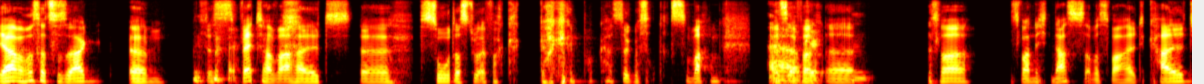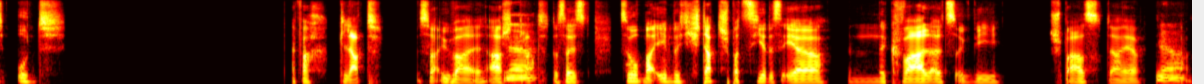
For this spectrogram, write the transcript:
Ja, man muss dazu sagen, ähm, das Wetter war halt äh, so, dass du einfach gar keinen Bock hast, irgendwas anderes zu machen. Also ja, einfach, äh, hm es war, es war nicht nass, aber es war halt kalt und einfach glatt. Es war überall arschglatt. Ja. Das heißt, so mal eben durch die Stadt spazieren ist eher eine Qual als irgendwie Spaß. Daher. Ja.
